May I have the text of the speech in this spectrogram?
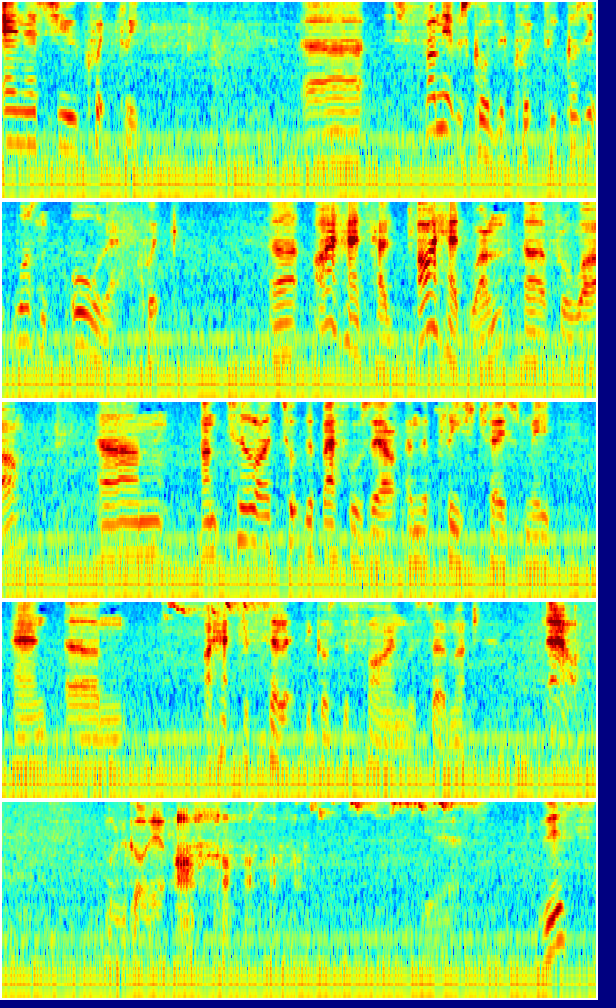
NSU Quickly. Uh, it's funny it was called the Quickly because it wasn't all that quick. Uh, I had had I had one uh, for a while um, until I took the baffles out and the police chased me and um, I had to sell it because the fine was so much. Now, what have we got here? Ah, ha, ha, ha, ha. Yes, this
